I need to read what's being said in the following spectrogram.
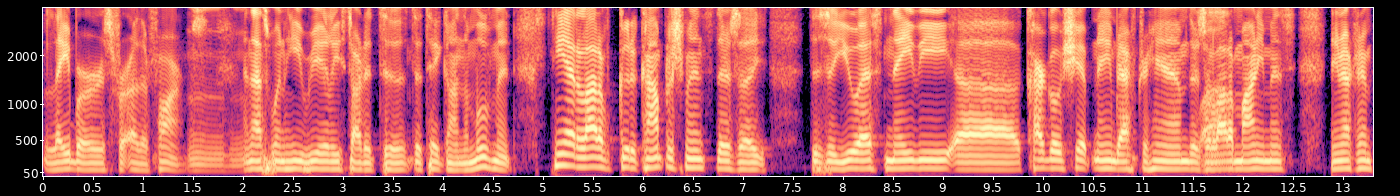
laborers for other farms. And that's when he really started to to take on the movement. He had a lot of good accomplishments. There's a there's a U.S. Navy uh, cargo ship named after him. There's a lot of monuments named after him.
